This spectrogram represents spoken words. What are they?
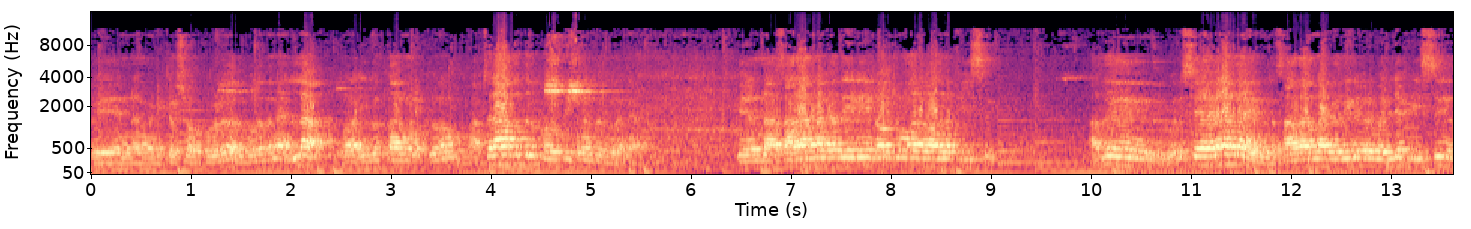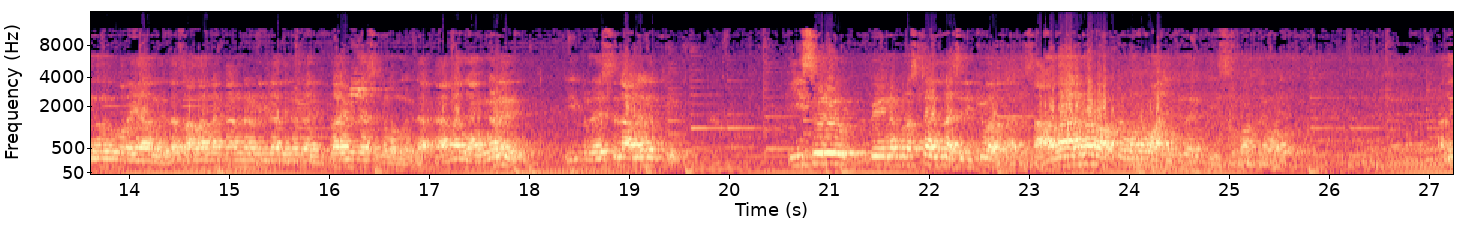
പിന്നെ മെഡിക്കൽ ഷോപ്പുകൾ അതുപോലെ തന്നെ എല്ലാം ഇരുപത്തിനാല് മണിക്കൂറും അക്ഷരാർത്ഥത്തിൽ പ്രവർത്തിക്കുന്ന സെന്റർ തന്നെയാണ്. പിന്നെ സാധാരണഗതിയിൽ ഡോക്ടർമാർ വാങ്ങുന്ന ഫീസ് അത് ഒരു സേവനം തന്നെ സാധാരണഗതിയിൽ ഒരു വലിയ ഫീസ് എന്നൊന്നും പറയാറില്ല സാധാരണക്കാരന്റെ ഇടയിൽ അതിനൊരു അഭിപ്രായ വ്യത്യാസങ്ങളൊന്നുമില്ല. കാരണം ഞങ്ങൾ ഈ പ്രദേശത്തിലെ ആളുകൾക്ക് ഫീസ് ഒരു പിന്നെ പ്രശ്നമല്ല ശരിക്കും പറഞ്ഞാൽ സാധാരണ ഡോക്ടർമാർ വാങ്ങിക്കുന്ന ഒരു ഫീസ് മാത്രമേ വാങ്ങിക്കൂ. അത്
